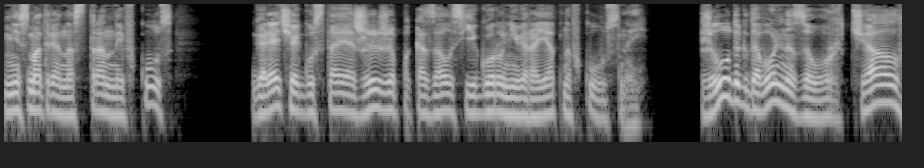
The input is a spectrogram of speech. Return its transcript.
Несмотря на странный вкус, горячая густая жижа показалась Егору невероятно вкусной. Желудок довольно заурчал,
